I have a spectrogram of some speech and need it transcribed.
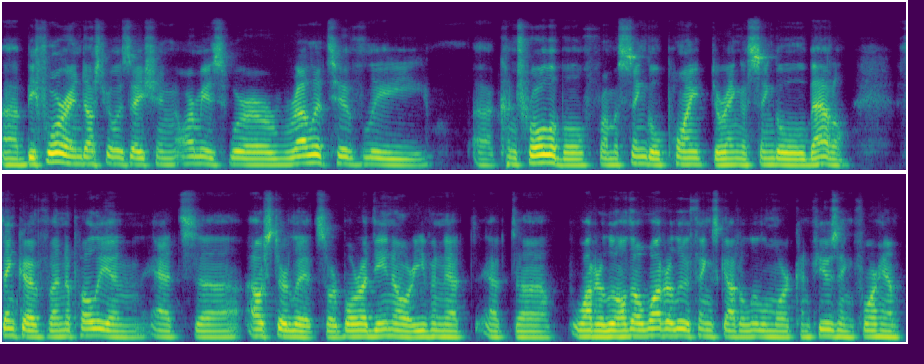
Uh, before industrialization, armies were relatively uh, controllable from a single point during a single battle. Think of uh, Napoleon at uh, Austerlitz or Borodino or even at, at uh, Waterloo, although Waterloo things got a little more confusing for him.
